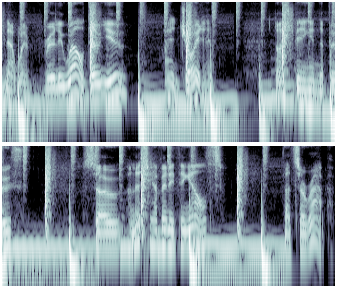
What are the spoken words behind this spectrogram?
think that went really well, don't you? I enjoyed it. Nice being in the booth. So, unless you have anything else, that's a wrap.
